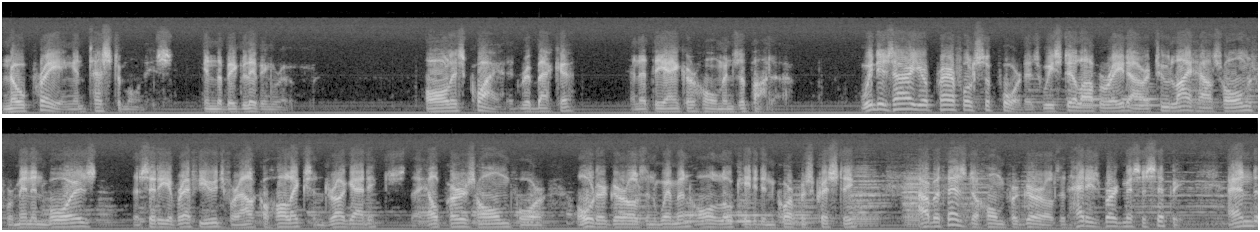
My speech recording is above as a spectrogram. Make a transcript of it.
No praying and testimonies in the big living room. All is quiet at Rebekah and at the Anchor home in Zapata. We desire your prayerful support as we still operate our two lighthouse homes for men and boys, the City of Refuge for alcoholics and drug addicts, the Help Hers home for older girls and women, all located in Corpus Christi, our Bethesda home for girls at Hattiesburg, Mississippi, and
